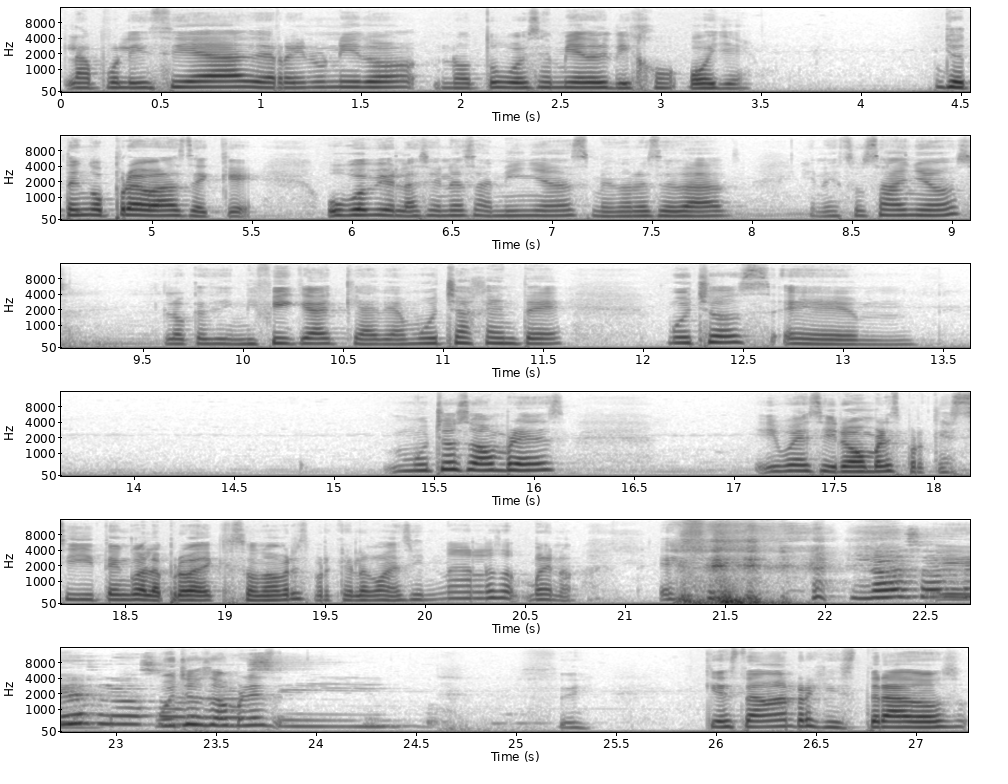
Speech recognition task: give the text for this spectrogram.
La policía de Reino Unido no tuvo ese miedo y dijo, oye, yo tengo pruebas de que hubo violaciones a niñas menores de edad en estos años, lo que significa que había mucha gente, muchos, eh, muchos hombres, y voy a decir hombres porque sí tengo la prueba de que son hombres, porque luego van a decir, no, los hom-". bueno, es- Los hombres Eh, no son muchos hombres- sí, que estaban registrados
